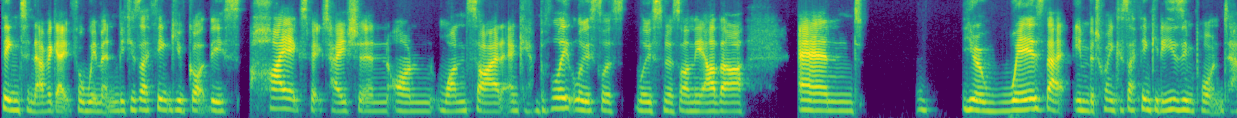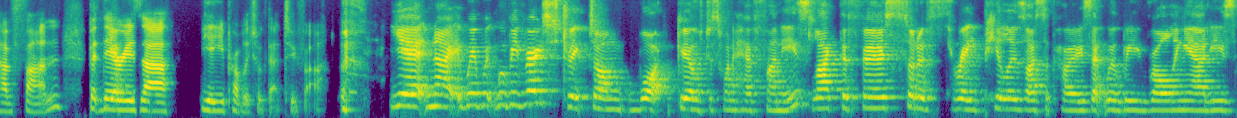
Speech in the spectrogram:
thing to navigate for women because i think you've got this high expectation on one side and complete looseless looseness on the other. And you know where's that in between? Because i think it is important to have fun but there yeah. is a yeah, you probably took that too far. yeah, no, we, we'll be very strict on what girls just want to have fun is. Like the first sort of three pillars, I suppose, that we'll be rolling out is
